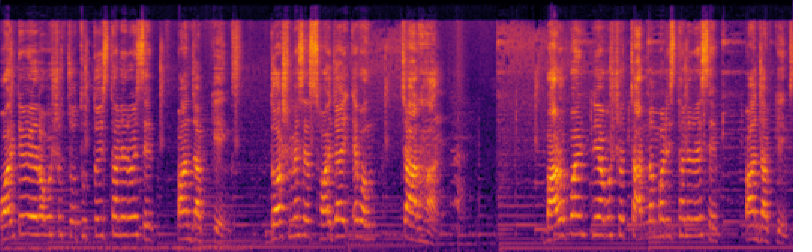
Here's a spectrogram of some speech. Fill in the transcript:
পয়েন্ট টেবিলের অবশ্য চতুর্থ স্থানে রয়েছে পাঞ্জাব কিংস। দশ ম্যাচে ছয় জয় এবং চার হার। বারো পয়েন্ট নিয়ে অবশ্য চার নম্বর স্থানে রয়েছে পাঞ্জাব কিংস।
